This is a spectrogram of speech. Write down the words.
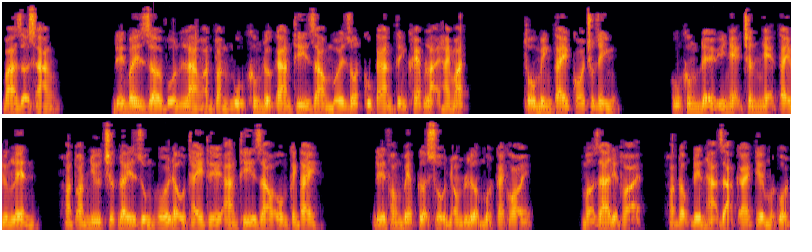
ba giờ sáng. Đến bây giờ vốn là hoàn toàn ngủ không được an thi giao mới rốt cục an tĩnh khép lại hai mắt. Tô minh tay có chút dính. Cũng không để ý nhẹ chân nhẹ tay đứng lên, hoàn toàn như trước đây dùng gối đầu thay thế an thi giao ôm cánh tay. Đến phòng bếp cửa sổ nhóm lửa một cái khói. Mở ra điện thoại, hoạt động đến hạ dạ cái kia một cột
